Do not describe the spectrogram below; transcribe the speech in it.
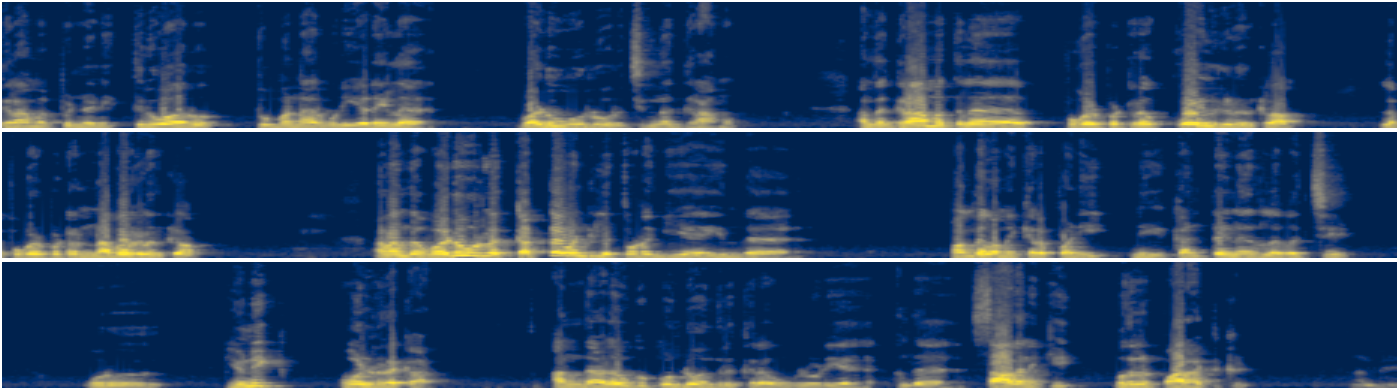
கிராம பின்னணி. திருவாரூர் டு மன்னார்குடி இடையில வடுவூர்னு ஒரு சின்ன கிராமம். அந்த கிராமத்தில் புகழ்பெற்ற கோயில்கள் இருக்கலாம் இல்லை புகழ்பெற்ற நபர்கள் இருக்கலாம். ஆனால் அந்த வடுவூரில் கட்ட வண்டியில் தொடங்கிய இந்த பந்தல் அமைக்கிற பணி இன்னைக்கு கண்டெய்னரில் வச்சு ஒரு யுனிக் வேர்ல்டு ரெக்கார்ட் அந்த அளவுக்கு கொண்டு வந்திருக்கிற உங்களுடைய அந்த சாதனைக்கு முதல்ல பாராட்டுக்கள். நன்றி.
